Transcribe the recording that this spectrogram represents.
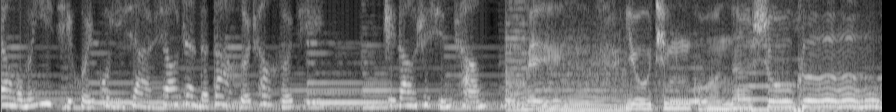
让我们一起回顾一下肖战的大合唱合集，《只道是寻常》。没有听过那首歌，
